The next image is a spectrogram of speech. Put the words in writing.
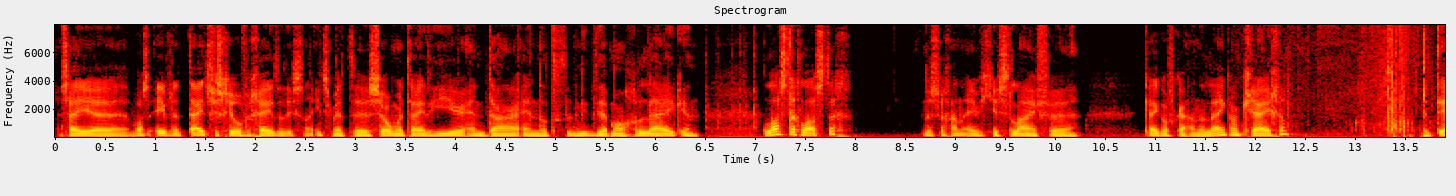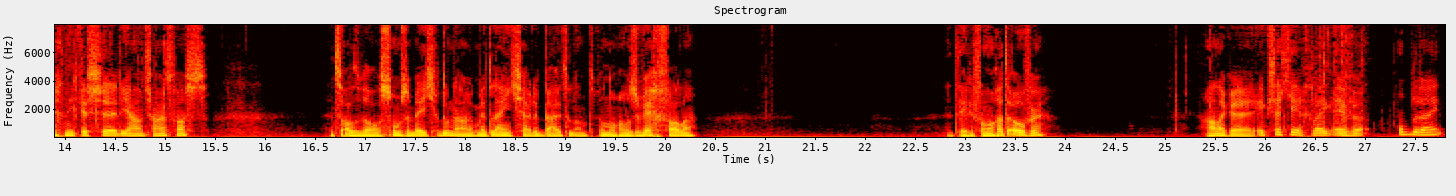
zij was even een tijdsverschil vergeten. Dat is dan iets met zomertijd hier en daar. En dat niet helemaal gelijk. En lastig, lastig. Dus we gaan eventjes live eh, kijken of ik haar aan de lijn kan krijgen. De technicus eh, die houdt zo hard vast. Het is altijd wel soms een beetje gedoe namelijk met lijntjes uit het buitenland. Het wil nog wel eens wegvallen. De telefoon gaat over. Hanneke, ik zet je gelijk even op de lijn.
